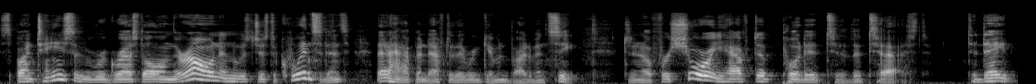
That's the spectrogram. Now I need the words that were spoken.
spontaneously regressed all on their own, and it was just a coincidence that it happened after they were given vitamin C. To know for sure, you have to put it to the test. To date,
